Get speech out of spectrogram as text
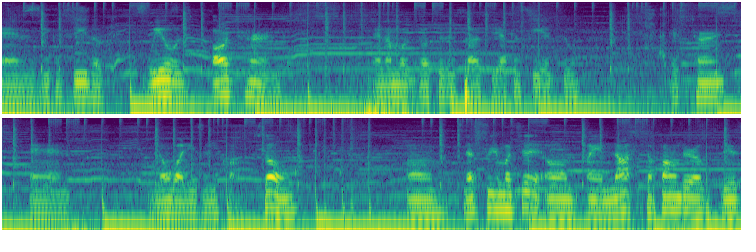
And you can see the wheels are turned and I'm gonna go to this side so I can see it too. It's turned and nobody's in the car. So um that's pretty much it. Um, I am not the founder of this.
